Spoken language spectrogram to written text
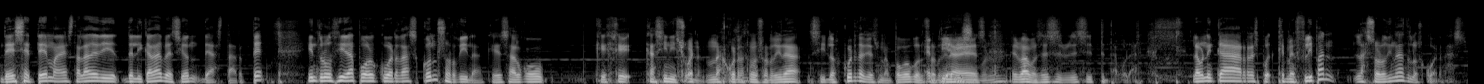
de ese tema está la de- delicada versión de Astarte, introducida por cuerdas con sordina, que es algo que, je- casi ni suenan. Unas cuerdas con sordina, si los cuerdas ya suenan poco, con Es sordina es, ¿no? es- vamos, es, es espectacular. La única respuesta que me flipan las sordinas de los cuerdas.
